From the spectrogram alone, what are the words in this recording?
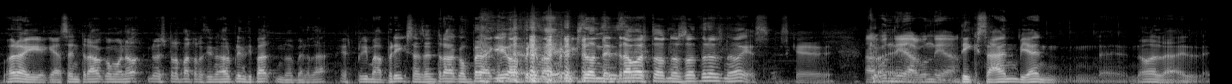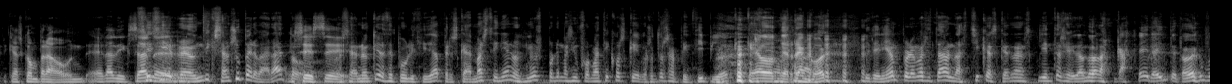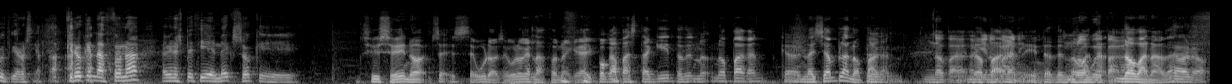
Bueno, y que has entrado, como no, nuestro patrocinador principal, no es verdad, es Prima Prix, has entrado a comprar aquí a Prima Prix, donde entramos todos nosotros, ¿no? Es, es que... Algún día, algún día. Dixan, bien, eh, ¿no? La- el, que has comprado? Un- ¿Era Dixan? Sí, sí, Eh, pero un Dixon súper barato. Sí, sí. O sea, no quiero hacer publicidad, pero es que además tenían los mismos problemas informáticos que vosotros al principio, que quedado de récord, y tenían problemas, estaban las chicas que eran las clientes ayudando a la cajera, intentando que funcionara. O sea, creo que en la zona hay una especie de nexo que... Sí, sí, no, se- seguro, seguro que es la zona, que hay poca pasta aquí, entonces no, no pagan. Claro, en la Champla no pagan. No paga, aquí no paga y ningún. entonces No no, voy va, a pagar. no va nada. No, no.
